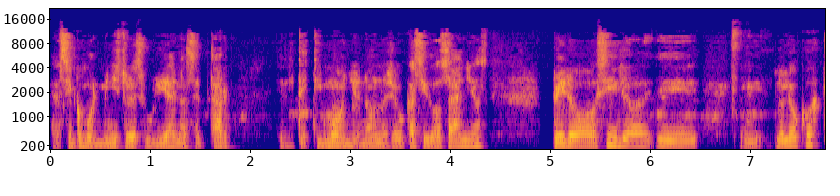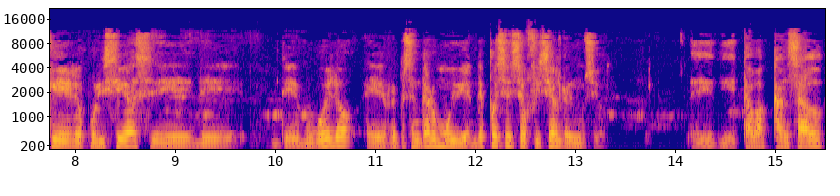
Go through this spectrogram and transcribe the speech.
así como el ministro de Seguridad en aceptar el testimonio, ¿no? Nos llevó casi dos años, pero sí, lo, eh, lo loco es que los policías de, de vuelo representaron muy bien. Después ese oficial renunció, estaba cansado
